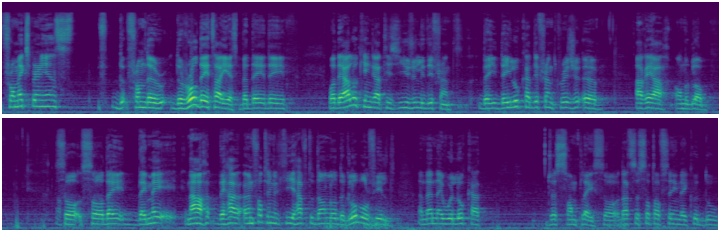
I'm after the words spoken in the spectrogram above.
from experience, from the the raw data, yes, but they they what they are looking at is usually different. They, they look at different uh, area on the globe. Okay. So, so they, they may, now they have, unfortunately have to download the global field and then they will look at just some place. So that's the sort of thing they could do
